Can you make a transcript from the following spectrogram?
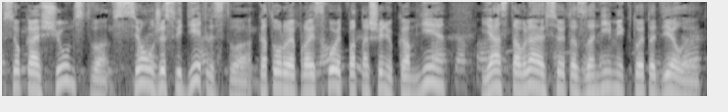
все кощунство, все лжесвидетельство, которое происходит по отношению ко мне, я оставляю все это за ними, кто это делает.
